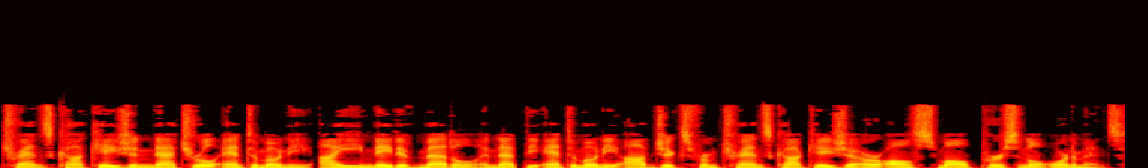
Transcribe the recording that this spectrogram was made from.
Transcaucasian natural antimony i.e. native metal and that the antimony objects from Transcaucasia are all small personal ornaments.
